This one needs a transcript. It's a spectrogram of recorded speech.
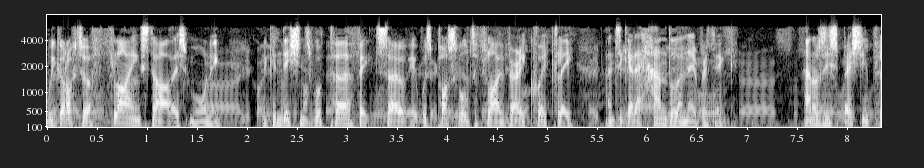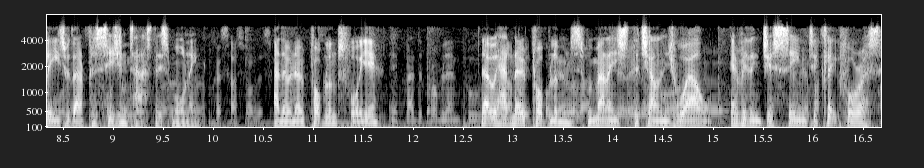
We got off to a flying start this morning. The conditions were perfect, so it was possible to fly very quickly and to get a handle on everything. And I was especially pleased with our precision task this morning. And there were no problems for you? No, we had no problems. We managed the challenge well. Everything just seemed to click for us.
